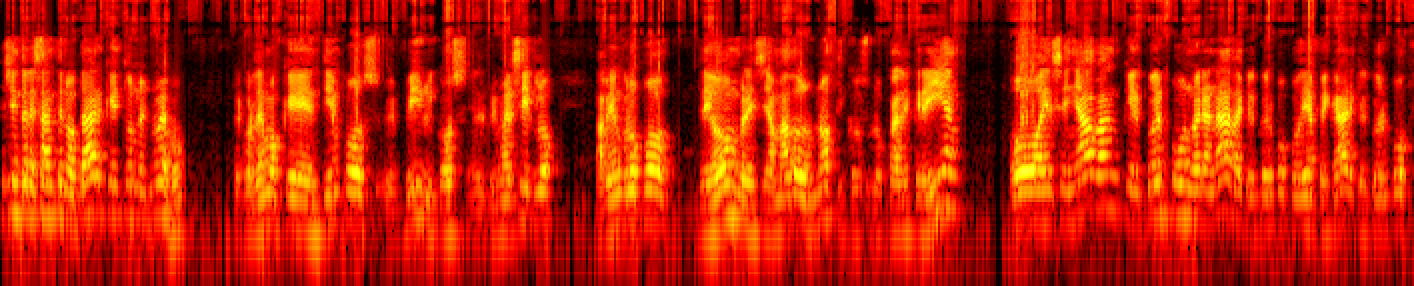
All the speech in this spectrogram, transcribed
Es interesante notar que esto no es nuevo. Recordemos que en tiempos bíblicos, en el primer siglo, había un grupo de hombres llamados los gnósticos, los cuales creían o enseñaban que el cuerpo no era nada, que el cuerpo podía pecar, que el cuerpo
